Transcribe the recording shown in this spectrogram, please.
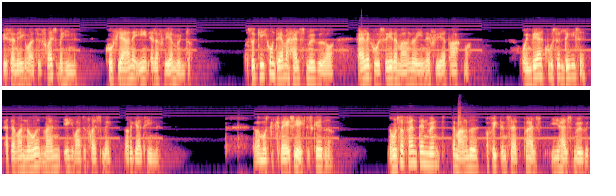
hvis han ikke var tilfreds med hende, kunne fjerne en eller flere mønter. Og så gik hun der med halsmykket, og alle kunne se, at der manglede en af flere drakmer. Og enhver kunne så læse, at der var noget, manden ikke var tilfreds med, når det galt hende. Der var måske knas i ægteskabet. Når hun så fandt den mønt, der manglede, og fik den sat på hals, i halsmykket,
